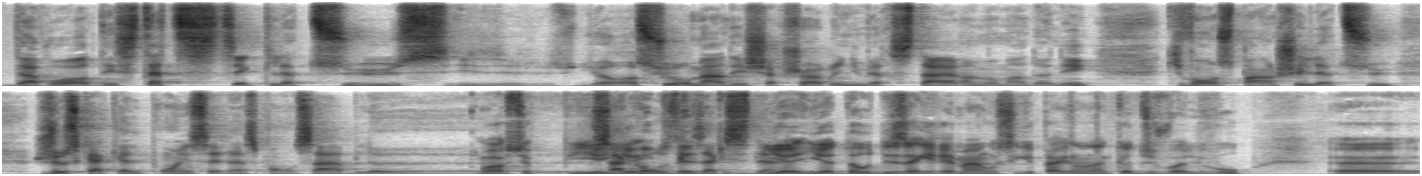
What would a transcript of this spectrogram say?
d'avoir des statistiques là-dessus. Il y aura sûrement des chercheurs universitaires à un moment donné qui vont se pencher là-dessus. Jusqu'à quel point c'est responsable. euh, Ouais, c'est à cause des accidents. Il y a, il y a d'autres désagréments aussi. Par exemple, dans le cas du Volvo, euh,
